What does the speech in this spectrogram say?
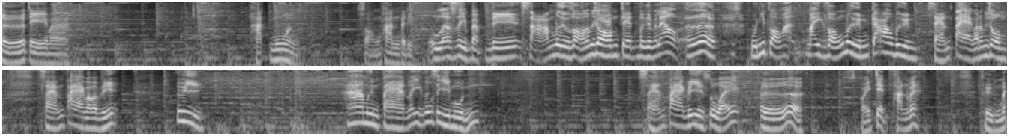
เออเจมา พัดม่วงสองพันไปดิและสิแบบนี้สามหมื่นสองท่านผู้ชมเจ็ดหมื่นไปแล้ว เออคูณยี่สิบสองมามาอีกสองหมื่นเก้าหมื่นแสนแตกว่ะท่านผู้ชม แสนแตกว่ะแบบนี้เฮ้ยห้าหมื่นแปดแล้วอีกตั้งสี่หมุน แสนแตกดีสวย เออ ขออีกเจ็ดพันเว้ย ถึงไหม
